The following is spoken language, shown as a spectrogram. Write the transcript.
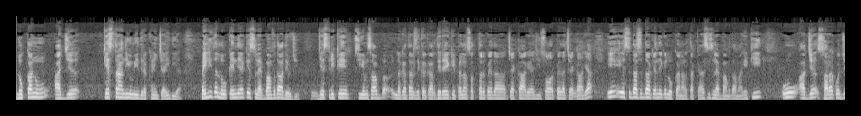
ਲੋਕਾਂ ਨੂੰ ਅੱਜ ਕਿਸ ਤਰ੍ਹਾਂ ਦੀ ਉਮੀਦ ਰੱਖਣੀ ਚਾਹੀਦੀ ਆ? ਪਹਿਲੀ ਤਾਂ ਲੋਕ ਕਹਿੰਦੇ ਆ ਕਿ ਸਲੈਬਾਂ ਵਧਾ ਦਿਓ ਜੀ। ਜਿਸ ਤਰੀਕੇ ਸੀਐਮ ਸਾਹਿਬ ਲਗਾਤਾਰ ਜ਼ਿਕਰ ਕਰਦੇ ਰਹੇ ਕਿ ਪਹਿਲਾਂ 70 ਰੁਪਏ ਦਾ ਚੈੱਕ ਆ ਗਿਆ ਜੀ 100 ਰੁਪਏ ਦਾ ਚੈੱਕ ਆ ਗਿਆ। ਇਹ ਇਹ ਸਿੱਧਾ ਸਿੱਧਾ ਕਹਿੰਦੇ ਕਿ ਲੋਕਾਂ ਨਾਲ ਧੱਕਾ, ਅਸੀਂ ਸਲੈਬਾਂ ਵਧਾਵਾਂਗੇ। ਕੀ ਉਹ ਅੱਜ ਸਾਰਾ ਕੁਝ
